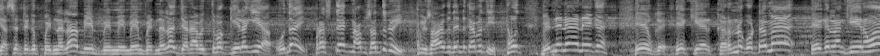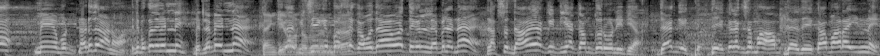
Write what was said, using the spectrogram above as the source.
ගැසට් එක පෙන්නලා මේ මේ පෙන්නලා ජනාධිපතිතුමා කියලා ගියා. හොඳයි. ප්‍රශ්නයක් නෑ අපි සතුටුයි. අපි සහයෝග දෙන්න කැමතියි. නමුත් වෙන්නේ නෑ නේක. ඒ ඒ කිය- කරනකොටම ඒගොල්ලන් කියනවා මේ නඩු දානවා. ඉතින් මොකද වෙන්නේ? නෑ. Thank you, ඉතින් 21 Honorable පස්සේ කවදාවත් ඒගොල්ලන් ලැබෙලා නෑ. ලක්ෂ 10ක් හිටියා කම්කරුවන් හිටියා. දැන් ඒක ලක්ෂ මා දෙකමාරයි ඉන්නේ.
